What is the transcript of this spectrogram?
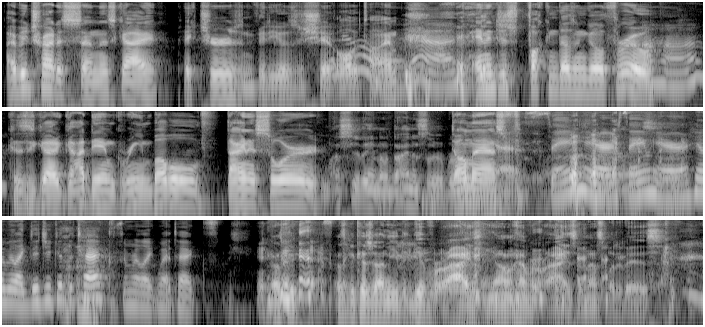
I've been trying to send this guy pictures and videos and shit all the time, Yeah. and it just fucking doesn't go through Uh-huh. because he got a goddamn green bubble dinosaur My shit ain't no dinosaur, bro. dumbass. Yes. Same here. Same here. He'll be like, "Did you get the text?" And we're like, "What text?" That's, be- that's because y'all need to get Verizon. Y'all don't have Verizon. That's what it is.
